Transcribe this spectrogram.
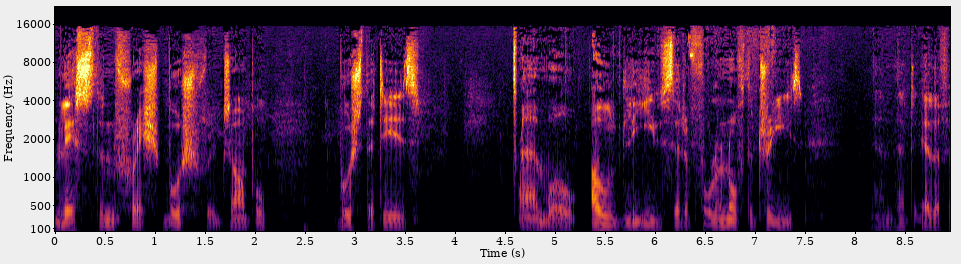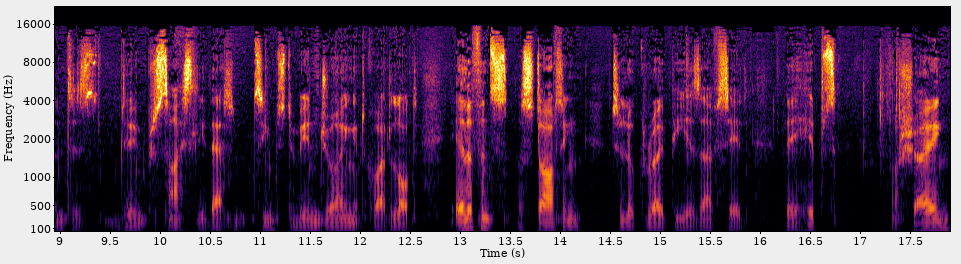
less than fresh bush, for example, bush that is, um, well, old leaves that have fallen off the trees. And that elephant is doing precisely that and seems to be enjoying it quite a lot. Elephants are starting to look ropey, as I've said. Their hips are showing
